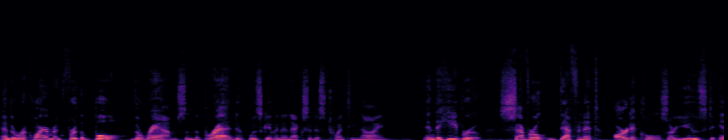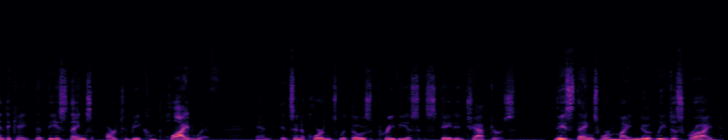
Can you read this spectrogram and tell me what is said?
And the requirement for the bull, the rams, and the bread was given in Exodus 29. In the Hebrew, several definite articles are used to indicate that these things are to be complied with, and it's in accordance with those previous stated chapters. These things were minutely described,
